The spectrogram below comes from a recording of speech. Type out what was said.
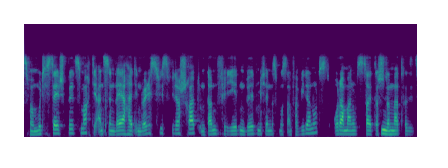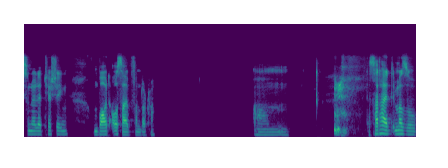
dass man Multistage-Builds macht, die einzelnen Layer halt in Registries wieder schreibt und dann für jeden Bildmechanismus einfach wieder nutzt. Oder man nutzt halt das Mhm. Standard traditionelle Caching und baut außerhalb von Docker. Ähm, das hat halt immer so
